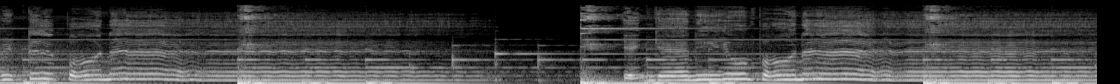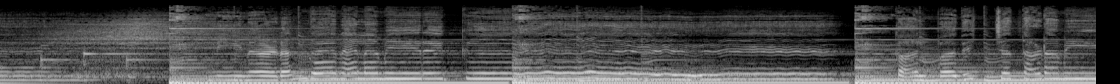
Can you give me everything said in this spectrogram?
விட்டு போன. எங்க நீயும் போன. நீ நடந்த நிலமீருக்கு கால் பதிச்ச தடமீருக்கு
